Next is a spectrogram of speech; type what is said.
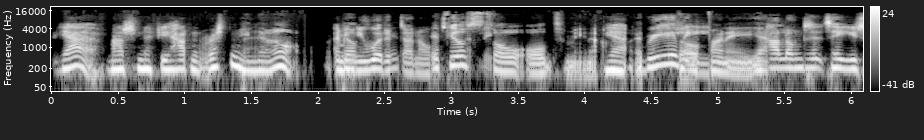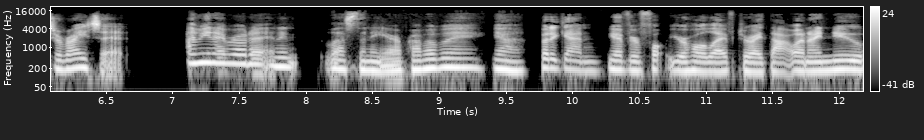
yeah, imagine if you hadn't written it. know. I mean, you would have done all It feels so old to me now. Yeah, It's really? so funny. Yeah. How long did it take you to write it? I mean, I wrote it in less than a year, probably. Yeah. But again, you have your full, your whole life to write that one. I knew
